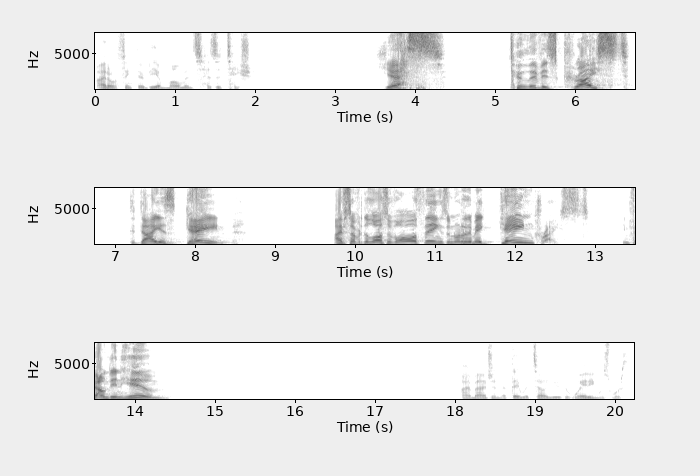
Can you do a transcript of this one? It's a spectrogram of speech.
I don't think there'd be a moment's hesitation. Yes! To live is Christ, to die is gain. I've suffered the loss of all things in order to make gain Christ and found in Him. I imagine that they would tell you that waiting was worth it.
